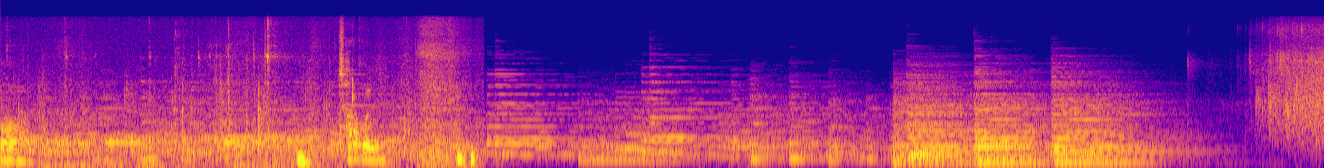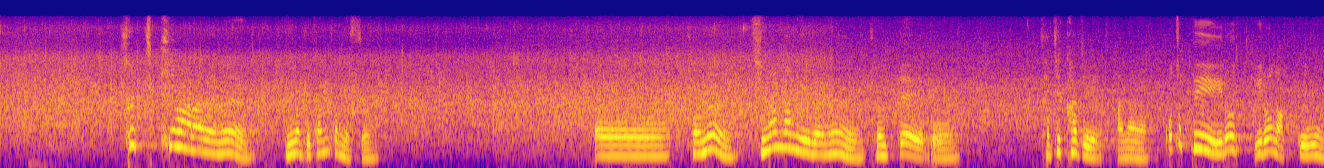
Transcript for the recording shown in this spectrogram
어. 음, 잘하고 있네. 눈앞이 깜깜했어요. 어, 저는 지나간 일에는 절대 뭐 자책하지 않아요. 어차피 일어, 일어났고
